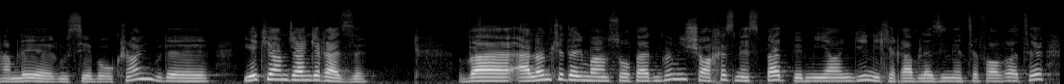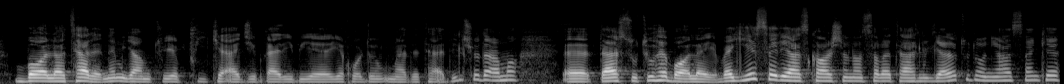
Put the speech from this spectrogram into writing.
حمله روسیه به اوکراین بوده یکی هم جنگ غزه. و الان که داریم با هم صحبت می‌کنیم این شاخص نسبت به میانگینی که قبل از این اتفاقات بالاتره. نمیگم توی پیک عجیب غریبیه یه خورده اومده تعدیل شده اما در سطوح بالایی. و یه سری از کارشناسا و تحلیلگرا تو دنیا هستن که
